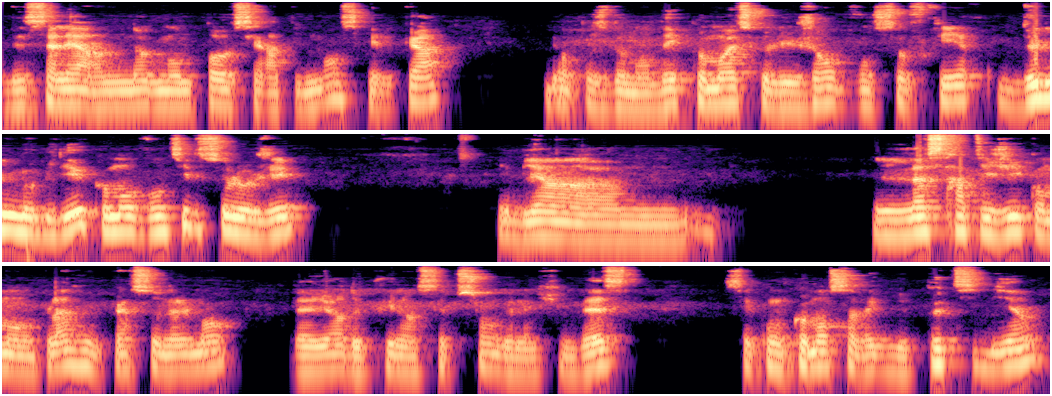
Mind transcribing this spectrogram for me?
des salaires n'augmentent pas aussi rapidement, ce qui est le cas, on peut se demander comment est-ce que les gens vont s'offrir de l'immobilier, comment vont-ils se loger Eh bien, la stratégie qu'on met en place, personnellement, d'ailleurs depuis l'inception de Life Invest, c'est qu'on commence avec des petits biens,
